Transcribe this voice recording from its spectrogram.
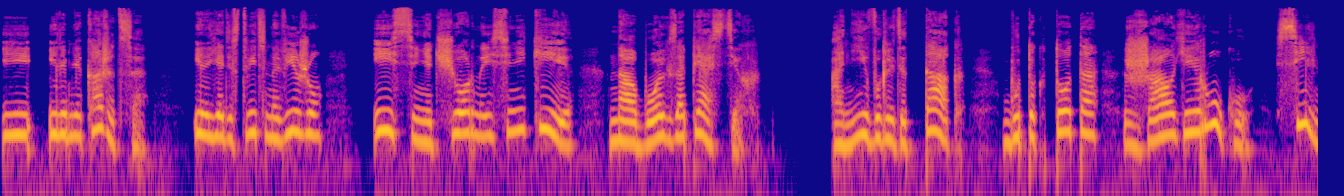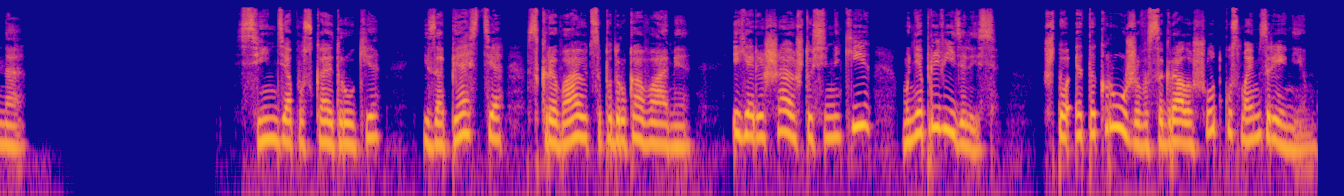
И или мне кажется, или я действительно вижу истинно черные синяки на обоих запястьях. Они выглядят так, будто кто-то сжал ей руку, сильно. Синди опускает руки, и запястья скрываются под рукавами, и я решаю, что синяки мне привиделись, что это кружево сыграло шутку с моим зрением.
